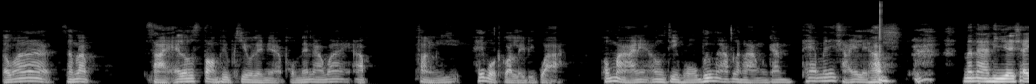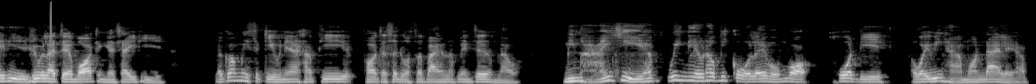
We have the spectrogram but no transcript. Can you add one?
แต่ว่าสำหรับสายแอโรสตอมพิวๆเลยเนี่ย ผมแนะนำว่าอัพฝั่งนี้ให้บทก่อนเลยดีกว่า ราะหมาเนี่ยเอาจริงผมเพิ่งมาอัพหลังๆเหมือนกันแทบไม่ได้ใช้เลยครับนานๆทีจะใช้ทีคือเวลาเจอบอสถึงจะใช้ที แล้วก็มีสกิลเนี่ยครับที่พอจะสะดวกสบายสำหรับเรนเจอร์ของเรา มีหมาให้ขี่ครับวิ่งเร็วเท่าพี่โกเลย ผมบอกโคตรดี เอาไว้วิ่งหามอนได้เลยครับ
